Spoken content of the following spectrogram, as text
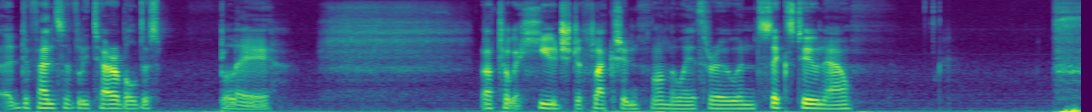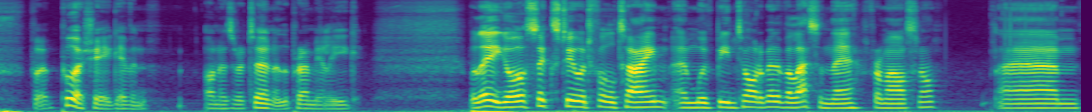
a defensively terrible display. That took a huge deflection on the way through, and 6 2 now poor Shay Given on his return to the Premier League. But there you go, 6 2 at full time, and we've been taught a bit of a lesson there from Arsenal. Um,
